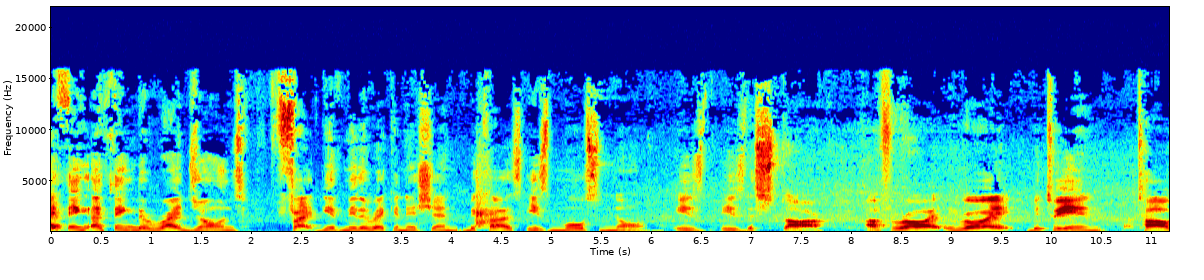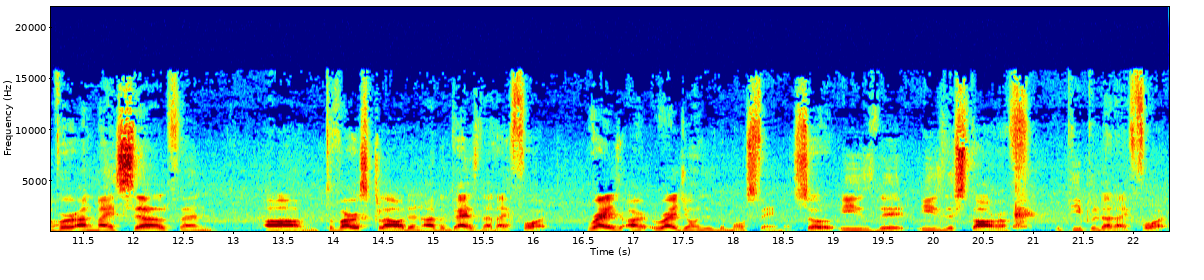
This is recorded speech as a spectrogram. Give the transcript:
I Uh, think I think the Roy Jones fight gave me the recognition because he's most known. He's he's the star of Roy. Roy between Tarver and myself and um, Tavoris Cloud and other guys that I fought. Roy, uh, Roy Jones is the most famous, so he's the he's the star of the people that I fought.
